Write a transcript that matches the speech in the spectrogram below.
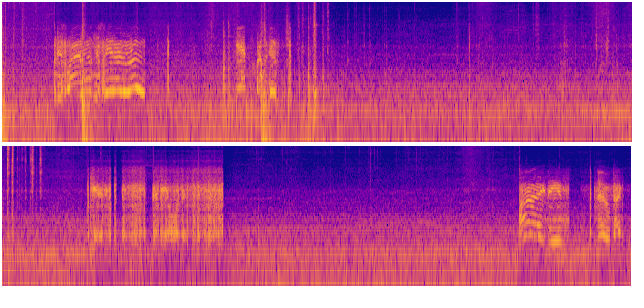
Just line up in the center of the road. Yeah, what I'm gonna do. Deal. All right, Steve. No, okay.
